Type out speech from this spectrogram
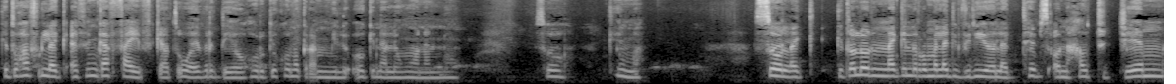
Ke tsoga for like I think ka 5 ke a tsoga every day gore ke kgone kry mmele o ke na le ngwana no. So ke ma. So like ke tlo nna ke le romela di video like tips on how to gym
